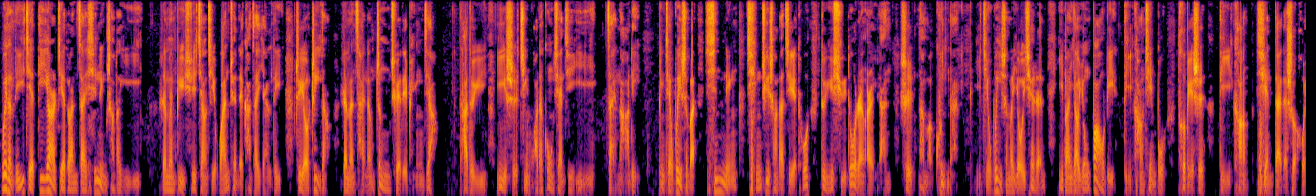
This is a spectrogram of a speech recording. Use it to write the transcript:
为了理解第二阶段在心灵上的意义，人们必须将其完全地看在眼里。只有这样，人们才能正确地评价它对于意识进化的贡献及意义在哪里，并且为什么心灵情绪上的解脱对于许多人而言是那么困难，以及为什么有一些人一般要用暴力抵抗进步，特别是抵抗现代的社会。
